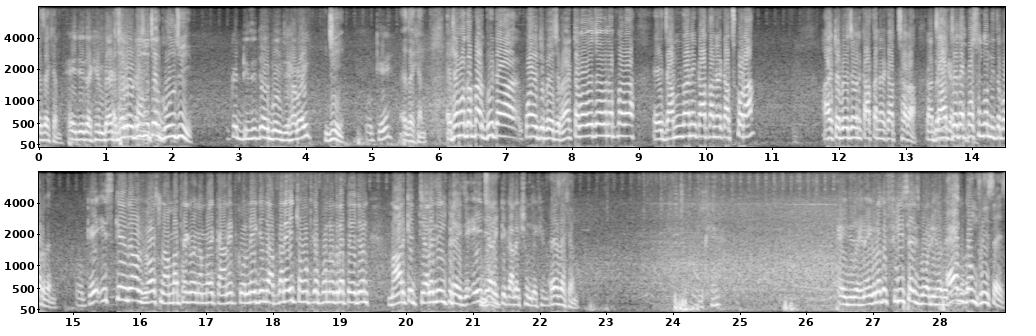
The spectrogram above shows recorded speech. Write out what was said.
এই দেখেন। এই যে দেখেন ব্যাক হলো ডিজিটাল গুলজি ওকে ডিজিটাল বলছি হ্যাঁ ভাই? জি। ওকে। এই দেখেন এটার মধ্যে আপনার দুইটা কোয়ালিটি পেয়ে যাবেন। একটা পাবে যাবেন আপনারা এই জামদানি কাতানের কাজ করা আর একটা পেয়ে যাবেন কাতানের কাজ ছাড়া। যার যেটা পছন্দ নিতে পারবেন। ওকে স্ক্রিনে দেওয়া ভিউয়ার্স নাম্বার থাকবে ওই নাম্বারে কানেক্ট করলেই কিন্তু আপনারা এই চমৎকার পণ্যগুলো পেয়ে যাবেন মার্কেট চ্যালেঞ্জিং প্রাইজে এই যে। আরেকটি কালেকশন দেখেন। এই দেখেন। ওকে এই যে দেখেন এগুলো তো ফ্রি সাইজ বডি হবে একদম ফ্রি সাইজ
